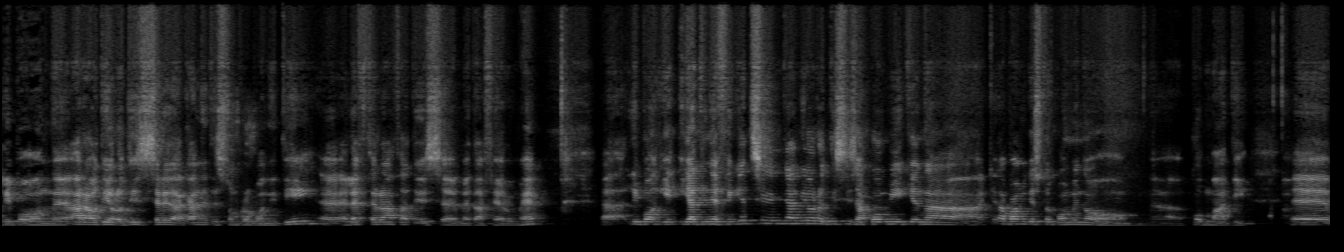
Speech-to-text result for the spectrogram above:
λοιπόν, ε, άρα ό,τι ερωτήσεις θέλετε να κάνετε στον προπονητή, ε, ελεύθερα θα τις ε, μεταφέρουμε. Λοιπόν, για την εθνική, έτσι, μια-δύο ερωτήσεις ακόμη και να, και να πάμε και στο επόμενο κομμάτι. Ε,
